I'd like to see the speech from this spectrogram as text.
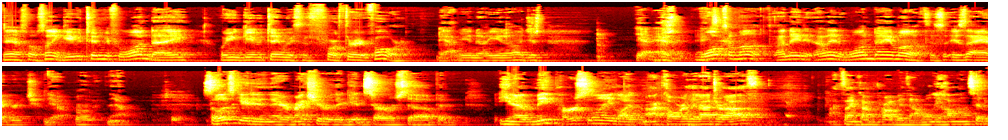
Yeah, that's what I'm saying. Give it to me for one day, or you can give it to me for, for three or four. Yeah. You know, you know, just Yeah, just it's- once a month. I need it. I need it one day a month is, is the average. Yeah. On Yeah. So let's get in there, make sure they're getting serviced up. And, you know, me personally, like my car that I drive, I think I'm probably the only Hollingshead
